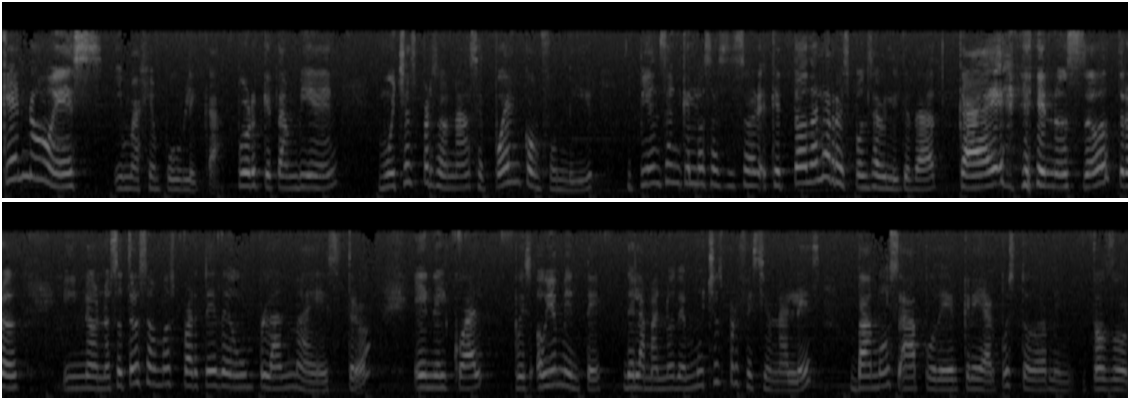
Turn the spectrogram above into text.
que no es imagen pública, porque también muchas personas se pueden confundir y piensan que los asesores, que toda la responsabilidad cae en nosotros. Y no, nosotros somos parte de un plan maestro en el cual, pues obviamente, de la mano de muchos profesionales, vamos a poder crear pues todo, todo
